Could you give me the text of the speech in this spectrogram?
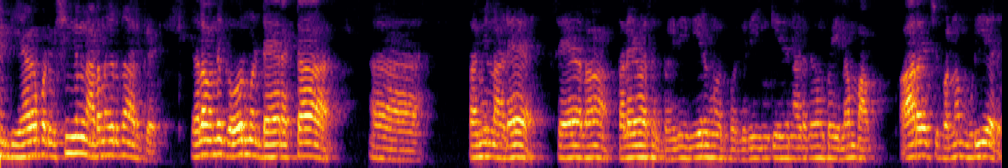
இப்படி ஏகப்பட்ட விஷயங்கள் நடந்துகிட்டு தான் இருக்குது இதெல்லாம் வந்து கவர்மெண்ட் டைரெக்டாக தமிழ்நாடு சேலம் தலைவாசல் பகுதி வீரமூர் பகுதி இங்கே இது நடக்குதுன்னு போய் எல்லாம் ஆராய்ச்சி பண்ண முடியாது.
